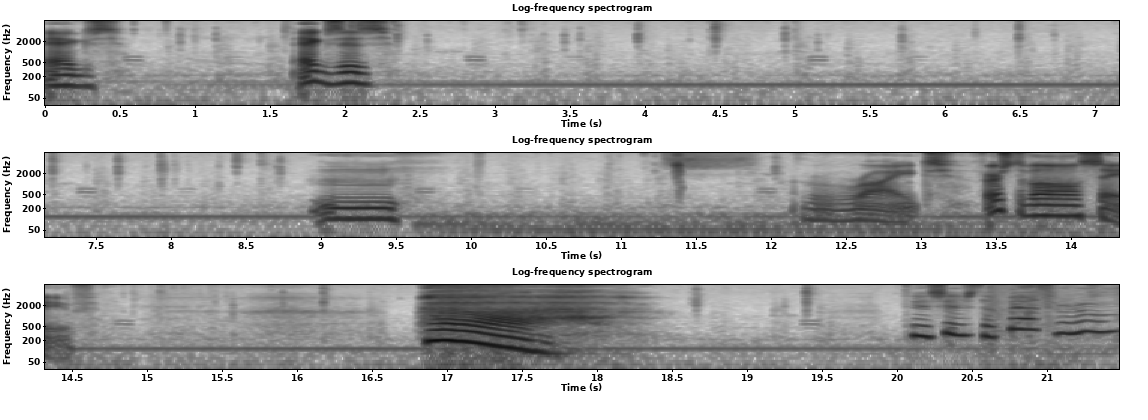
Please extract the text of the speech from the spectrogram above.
Eggs. Eggs is. Mm. Right. First of all, save. this is the bathroom.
